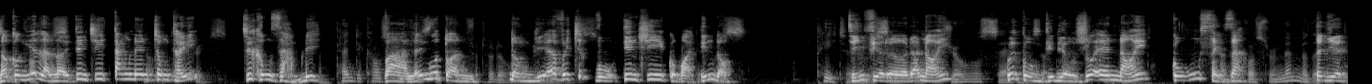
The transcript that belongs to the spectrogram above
Nó có nghĩa là lời tiên tri tăng lên trông thấy, chứ không giảm đi. Và lễ ngũ tuần đồng nghĩa với chức vụ tiên tri của mọi tín đồ. Chính Führer đã nói, cuối cùng thì điều Joel nói cũng xảy ra. Tất nhiên,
